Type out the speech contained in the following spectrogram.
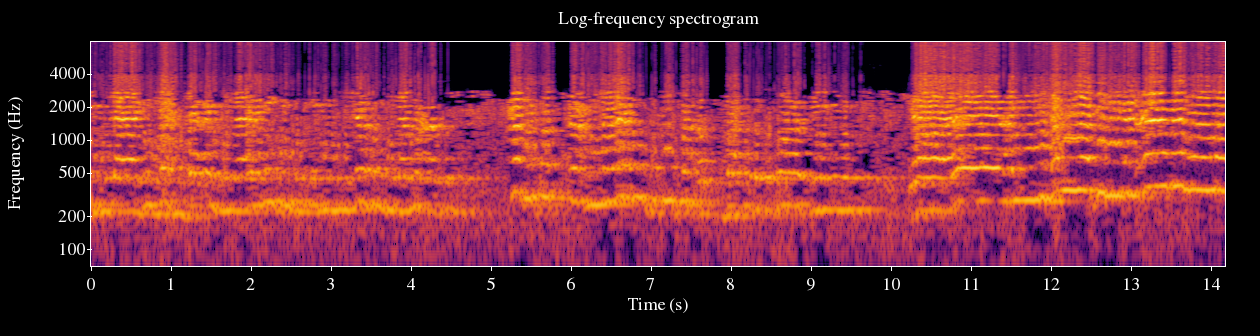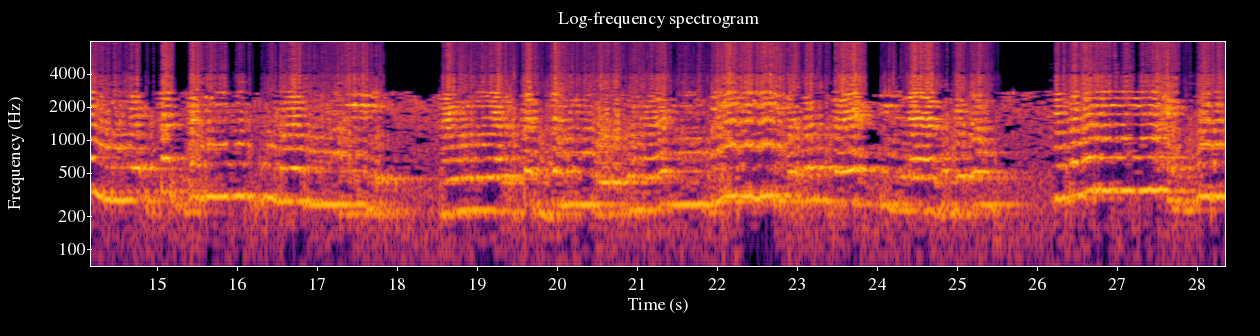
بالله جهد أيمانهم إنهم لمعكم حبطت أعمالهم فأصبحوا خاسرين يا أيها الذين آمنوا من يرتد منكم من يرتد منكم عن فسوف يأتي الله بقوم بقوم يحبهم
